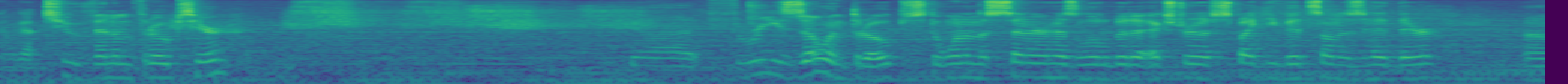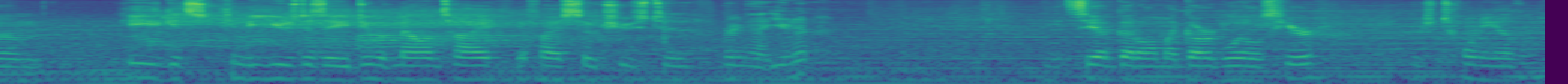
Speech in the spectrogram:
I've got two Venom Venomthropes here. Got three Zoanthropes. The one in the center has a little bit of extra spiky bits on his head there. Um, he gets can be used as a Doom of Malan'tai if I so choose to bring that unit. You can see I've got all my gargoyles here. There's 20 of them.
